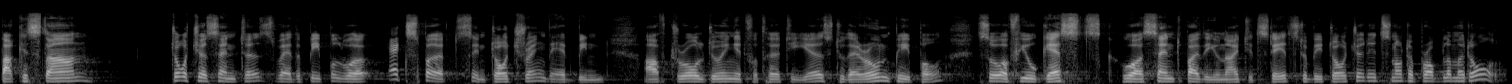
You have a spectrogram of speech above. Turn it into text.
Pakistan, torture centers where the people were experts in torturing. They had been, after all, doing it for 30 years to their own people. So a few guests who are sent by the United States to be tortured, it's not a problem at all.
